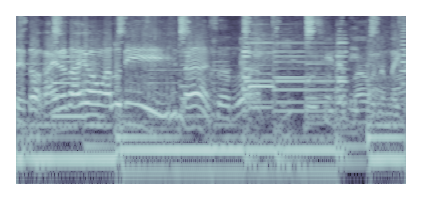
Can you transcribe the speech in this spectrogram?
Ito, kain na tayo mga lodi. Yun na, sarap. Sinabaw na may kamay.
